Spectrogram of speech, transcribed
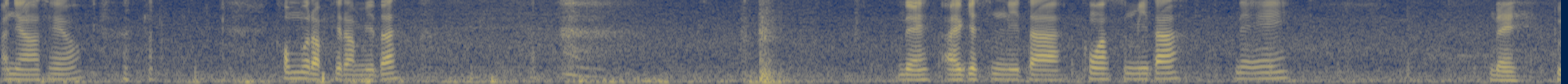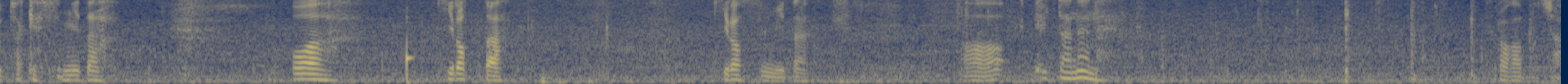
안녕하세요. 건물 앞이랍니다. 네, 알겠습니다. 고맙습니다. 네. 네, 도착했습니다. 와, 길었다. 길었습니다. 어, 일단은 들어가 보죠.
